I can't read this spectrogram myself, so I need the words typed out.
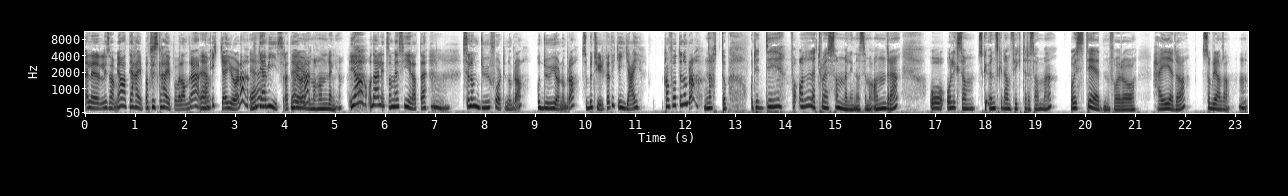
Eller liksom, ja, at jeg heier på at vi skal heie på hverandre, Ja. om ikke jeg gjør det? At Ja. ikke jeg viser at jeg gjør gjør du det? med handlinger? Ja, og det er litt som jeg sier at det, Mm. selv om du får til noe bra, og du gjør noe bra, så betyr det ikke at ikke jeg kan få til noe bra. Nettopp. Og det er det, for alle tror jeg sammenligner seg med andre, og, og liksom skulle ønske de fikk til det samme, og istedenfor å heie da, så blir de sånn mm,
